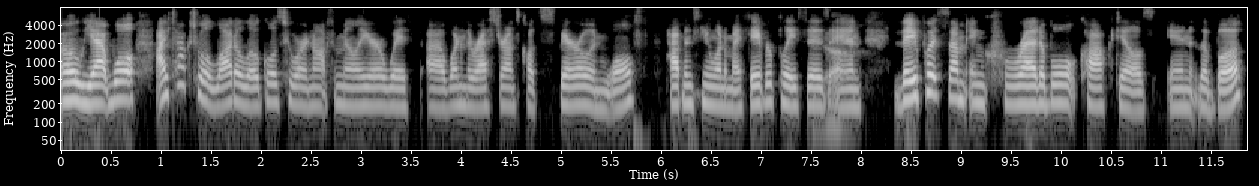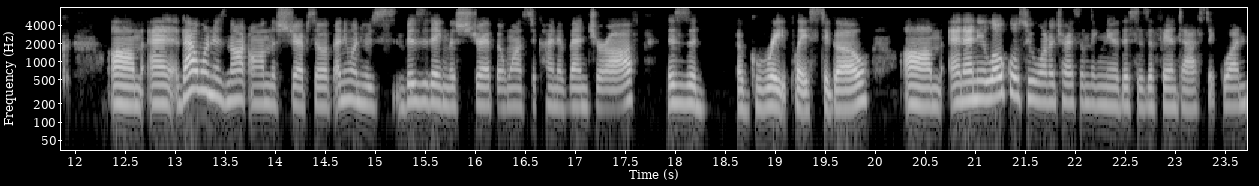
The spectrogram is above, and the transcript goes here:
Oh, yeah. Well, I talked to a lot of locals who are not familiar with uh, one of the restaurants called Sparrow and Wolf. Happens to be one of my favorite places. Yeah. And they put some incredible cocktails in the book. Um, and that one is not on the strip. So if anyone who's visiting the strip and wants to kind of venture off, this is a, a great place to go. Um, and any locals who want to try something new, this is a fantastic one.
